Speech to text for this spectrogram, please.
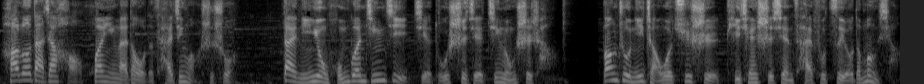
哈喽大家好，欢迎来到我的财经老师说，带您用宏观经济解读世界金融市场，帮助你掌握趋势，提前实现财富自由的梦想。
